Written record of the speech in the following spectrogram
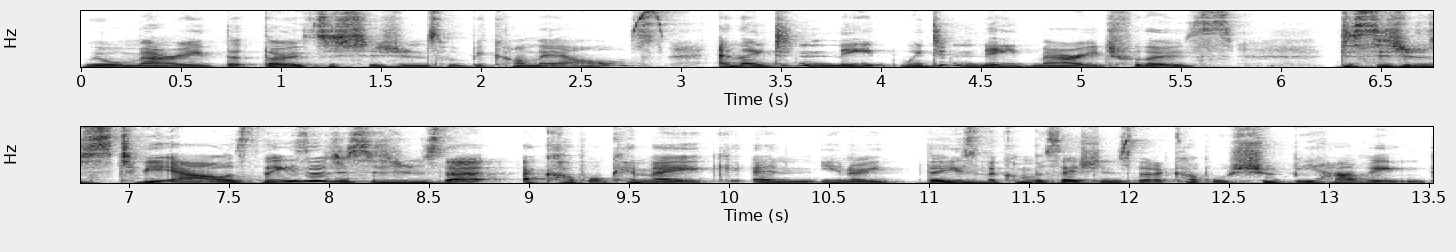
we were married that those decisions would become ours and they didn't need we didn't need marriage for those decisions to be ours. These are decisions that a couple can make. And, you know, these are the conversations that a couple should be having.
